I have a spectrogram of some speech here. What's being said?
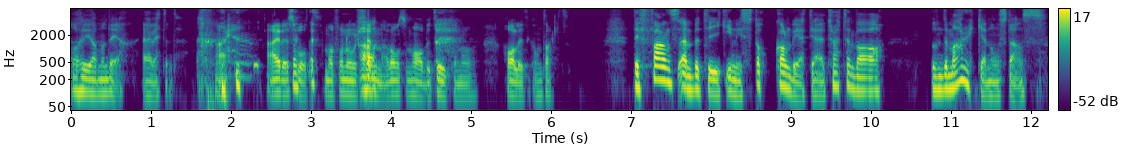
Och hur gör man det? Jag vet inte. nej. nej, det är svårt. Man får nog Ja. känna de som har butiken och ha lite kontakt. Det fanns en butik inne i Stockholm vet jag. Jag tror att den var under marken någonstans.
